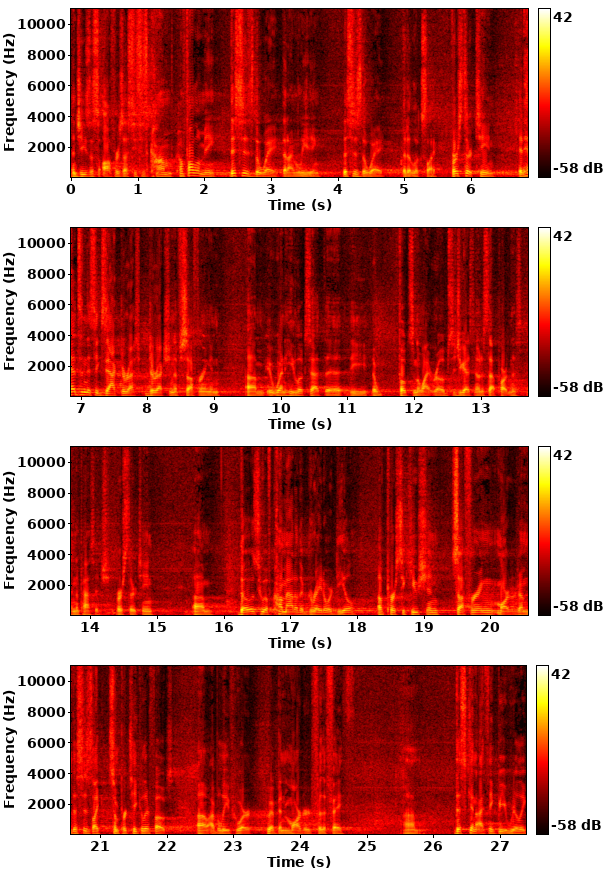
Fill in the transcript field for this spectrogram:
And Jesus offers us, He says, Come, come follow me. This is the way that I'm leading. This is the way that it looks like. Verse 13, it heads in this exact direction of suffering. And um, it, when he looks at the, the, the, folks in the white robes, did you guys notice that part in, this, in the passage? Verse 13. Um, those who have come out of the great ordeal of persecution, suffering, martyrdom. This is like some particular folks, uh, I believe, who, are, who have been martyred for the faith. Um, this can, I think, be really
